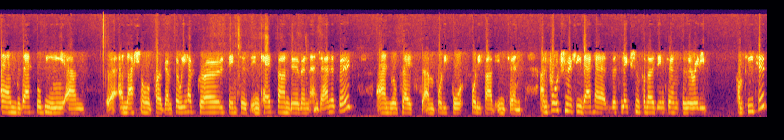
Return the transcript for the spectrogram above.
and that will be um, a national program. So we have grow centres in Cape Town, Durban, and Johannesburg, and we'll place um, 44, 45 interns. Unfortunately, that has, the selection for those interns has already completed,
